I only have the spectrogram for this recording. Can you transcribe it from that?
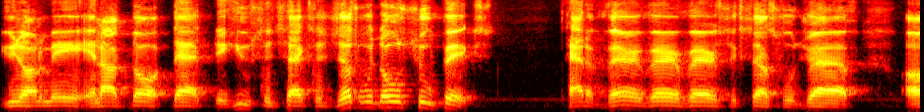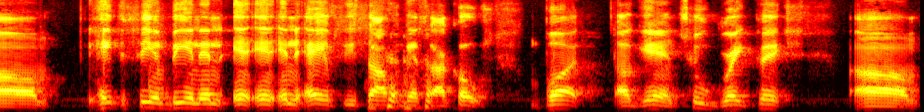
You know what I mean? And I thought that the Houston Texans, just with those two picks, had a very, very, very successful draft. Um, hate to see him being in in, in the AFC South against our Colts, but again, two great picks. Um,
